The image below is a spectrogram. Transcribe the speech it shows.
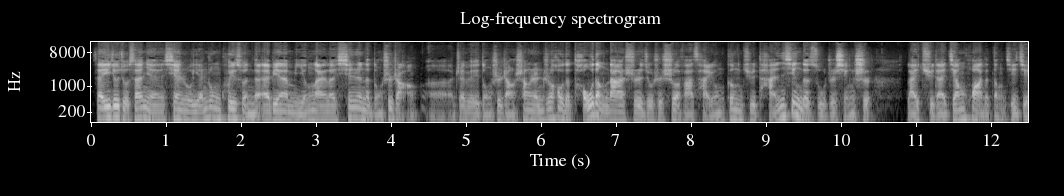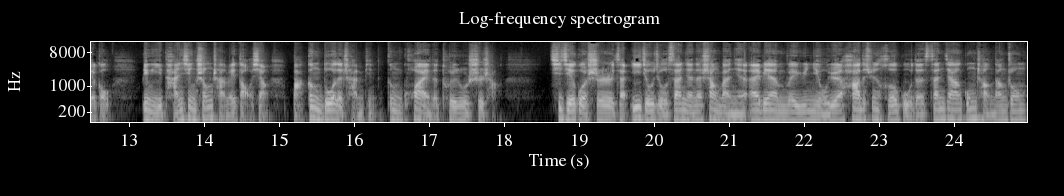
在一九九三年，陷入严重亏损的 IBM 迎来了新任的董事长。呃，这位董事长上任之后的头等大事就是设法采用更具弹性的组织形式，来取代僵化的等级结构，并以弹性生产为导向，把更多的产品更快地推入市场。其结果是在一九九三年的上半年，IBM 位于纽约哈德逊河谷的三家工厂当中，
